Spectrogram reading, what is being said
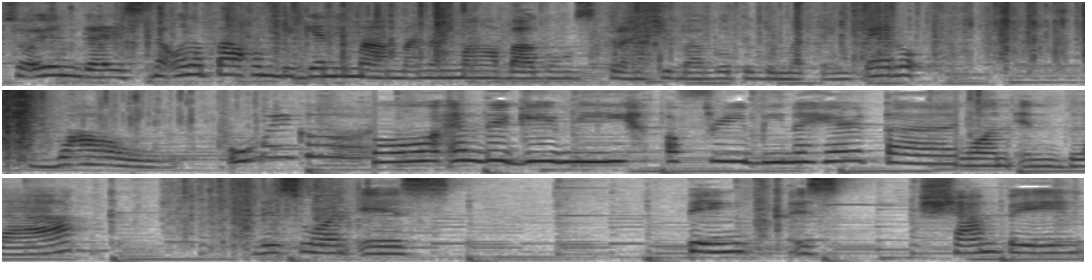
So, ayun guys, nauna pa akong bigyan ni mama ng mga bagong scrunchie bago to dumating. Pero, wow! Oh my God! Oh, and they gave me a freebie na hair tie. One in black. This one is pink, is champagne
